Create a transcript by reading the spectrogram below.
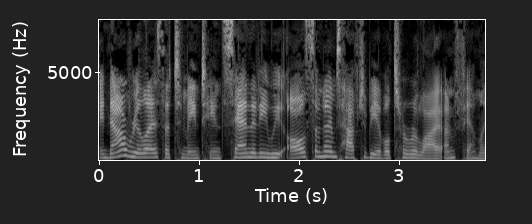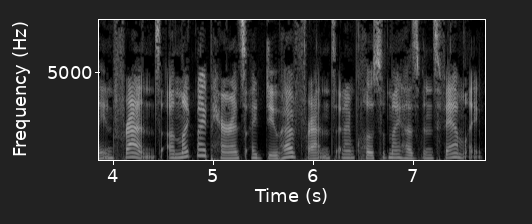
I now realize that to maintain sanity, we all sometimes have to be able to rely on family and friends. Unlike my parents, I do have friends and I'm close with my husband's family.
